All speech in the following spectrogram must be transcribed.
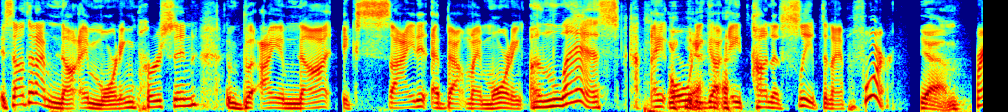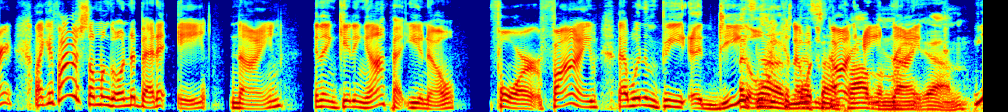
it's not that I'm not a morning person, but I am not excited about my morning unless I already Yeah. got a ton of sleep the night before. Yeah. Right. Like if I was someone going to bed at eight, nine, and then getting up at, you know, four, five, that wouldn't be a deal That's not, a, because I would have gone problem, eight, right? nine, Yeah.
